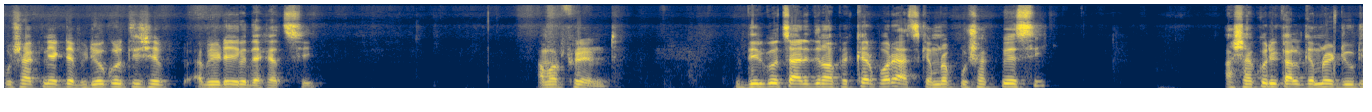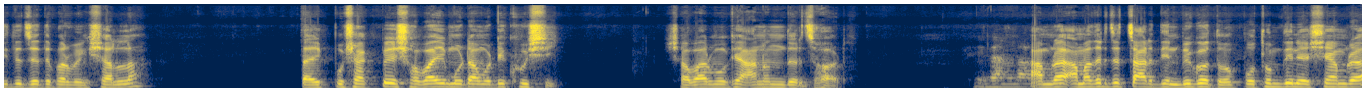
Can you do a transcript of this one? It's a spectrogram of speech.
পোশাক নিয়ে একটা ভিডিও করছি, সেই ভিডিও দেখাচ্ছি। আমার ফ্রেন্ড দীর্ঘ চার দিন অপেক্ষার পরে আজকে আমরা পোশাক পেয়েছি। আশা করি কালকে আমরা ডিউটিতে যেতে পারব ইনশাল্লাহ তাই পোশাক পেয়ে সবাই মোটামুটি খুশি। সবার মুখে আনন্দের ঝড়। আমরা আমাদের যে চার দিন বিগত প্রথম দিন এসে আমরা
